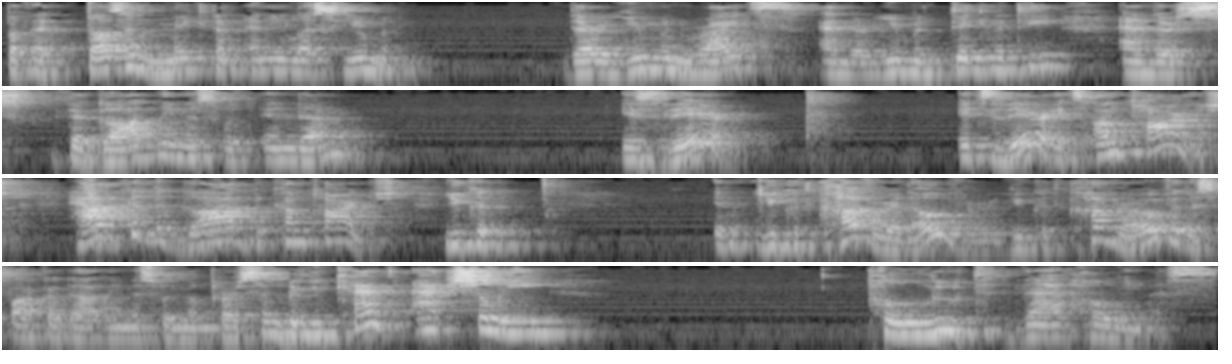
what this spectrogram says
But that doesn't make them any less human their human rights and their human dignity and their, their godliness within them is there. It's there. It's untarnished. How could the God become tarnished? You could, you could cover it over. You could cover over the spark of godliness within a person, but you can't actually pollute that holiness.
